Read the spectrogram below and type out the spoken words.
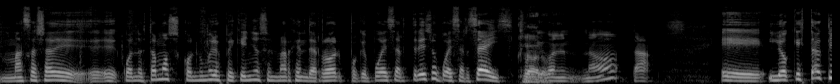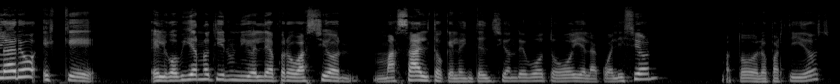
más allá de eh, eh, cuando estamos con números pequeños el margen de error, porque puede ser tres o puede ser seis, Claro. porque, bueno, no, está. Eh, lo que está claro es que el gobierno tiene un nivel de aprobación más alto que la intención de voto hoy a la coalición, a todos los partidos,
